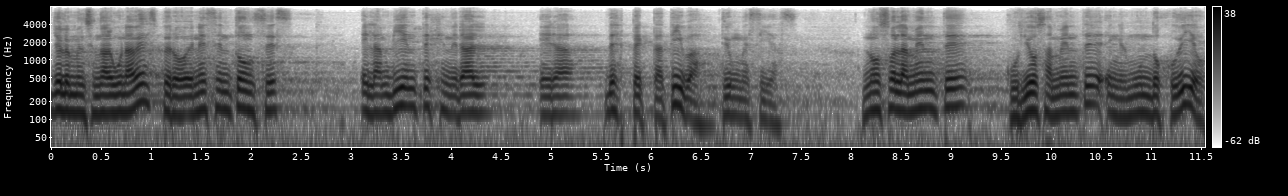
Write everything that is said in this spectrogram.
Yo lo mencioné alguna vez, pero en ese entonces el ambiente general era de expectativa de un Mesías. No solamente, curiosamente, en el mundo judío,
